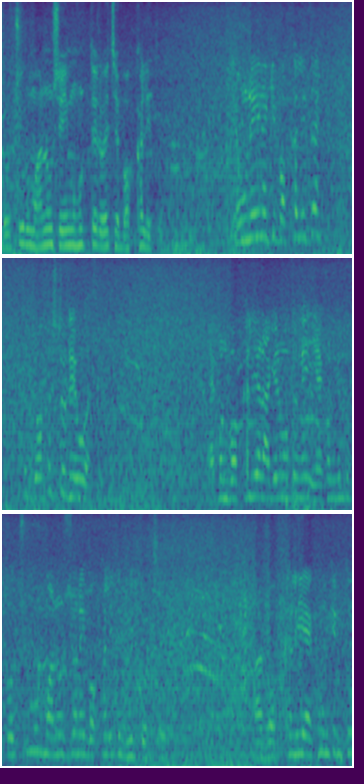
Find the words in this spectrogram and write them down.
প্রচুর মানুষ এই মুহূর্তে রয়েছে বকখালিতে। ঢেউ নেই নাকি বকখালিতে? যথেষ্ট ঢেউ আছে। এখন বকখালি আর আগের মতো নেই। এখন কিন্তু প্রচুর মানুষজন এই বকখালিতে ভিড় করছে। আর বকখালি এখন কিন্তু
